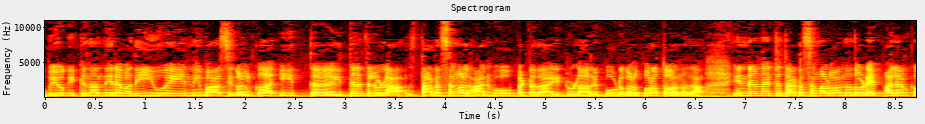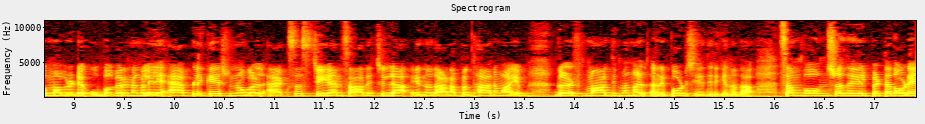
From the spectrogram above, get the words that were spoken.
ഉപയോഗിക്കുന്ന നിരവധി യു എ നിവാസികൾക്ക് ഈ ഇത്തരത്തിലുള്ള തടസ്സങ്ങൾ അനുഭവപ്പെട്ടതായിട്ടുള്ള റിപ്പോർട്ടുകൾ പുറത്തു വന്നത്. ഇന്റർനെറ്റ് തടസ്സങ്ങൾ വന്നതോടെ പലർക്കും അവരുടെ ഉപകരണങ്ങളിലെ ആപ്ലിക്കേഷനുകൾ ആക്സസ് ചെയ്യാൻ സാധിച്ചില്ല എന്നതാണ് പ്രധാനമായും ഗൾഫ് മാധ്യമങ്ങൾ റിപ്പോർട്ട് ചെയ്തിരിക്കുന്നത്. സംഭവം ശ്രദ്ധയിൽപ്പെട്ടതോടെ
